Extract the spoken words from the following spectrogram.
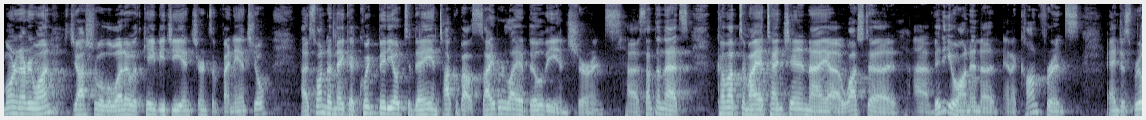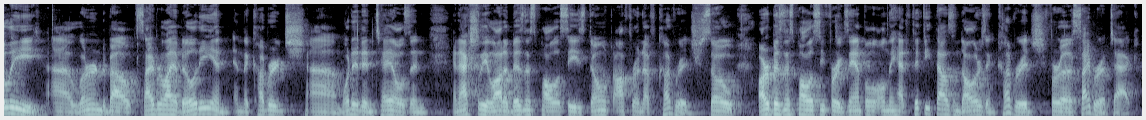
Morning, everyone. Joshua Loetta with KBG Insurance and Financial. I just wanted to make a quick video today and talk about cyber liability insurance. Uh, something that's come up to my attention. I uh, watched a, a, video on in a, in a conference and just really uh, learned about cyber liability and, and the coverage, um, what it entails. And, and actually, a lot of business policies don't offer enough coverage. So, our business policy, for example, only had $50,000 in coverage for a cyber attack.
